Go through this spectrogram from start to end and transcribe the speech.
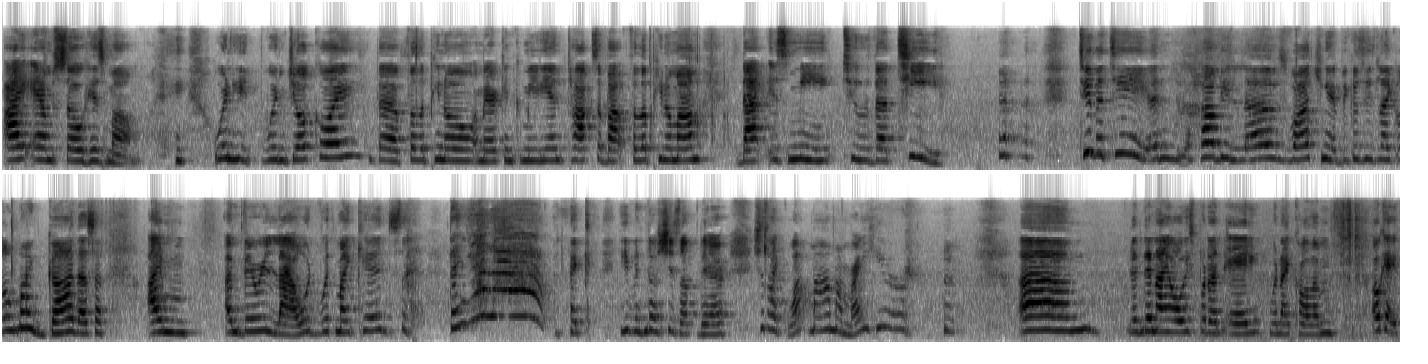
I am so his mom. when he when Jo Koy, the Filipino American comedian, talks about Filipino mom, that is me to the T. to the T. And hubby loves watching it because he's like, oh my god, that's a I'm I'm very loud with my kids. Daniela! Like even though she's up there, she's like, what mom? I'm right here. um and then I always put an A when I call them. Okay,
